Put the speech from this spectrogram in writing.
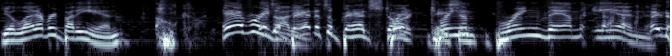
You let everybody in. oh God, Everybody. that's a bad. That's a bad start. bring, bring them bring them in. I know.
